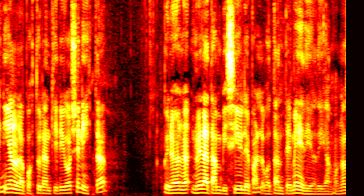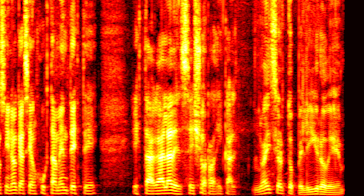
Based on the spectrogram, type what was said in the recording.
tenían una postura antirigoyenista, pero no era tan visible para el votante medio, digamos, ¿no? sino que hacían justamente este, esta gala del sello radical. ¿No hay cierto peligro de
